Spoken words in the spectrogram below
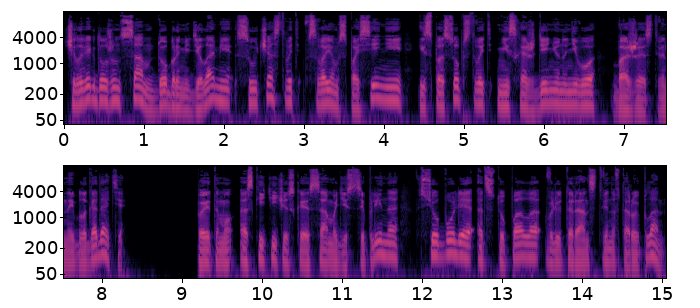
человек должен сам добрыми делами соучаствовать в своем спасении и способствовать нисхождению на него божественной благодати. Поэтому аскетическая самодисциплина все более отступала в лютеранстве на второй план.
